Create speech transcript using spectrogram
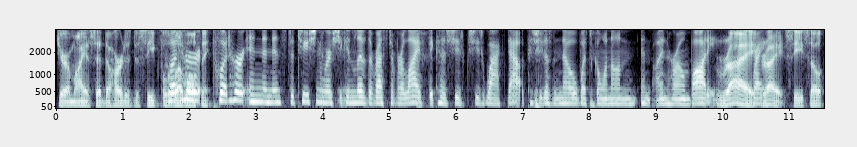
Jeremiah said the heart is deceitful put above her, all things. put her in an institution where she can live the rest of her life because she's she's whacked out because she doesn't know what's going on in, in her own body. Right, right, Right. See, so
